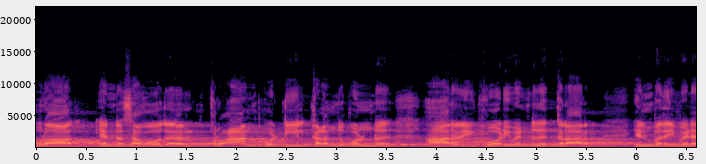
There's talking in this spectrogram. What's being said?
முராத் என்ற சகோதரர் குரான் போட்டியில் கலந்து கொண்டு ஆறரை கோடி வென்றிருக்கிறார் என்பதை விட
